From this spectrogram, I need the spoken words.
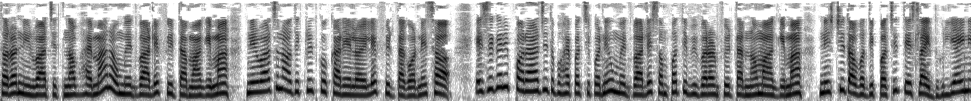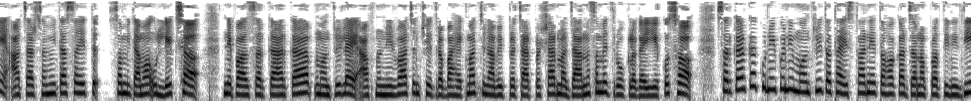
तर निर्वाचित नभएमा र उम्मेद्वारले फिर्ता मागेमा निर्वाचन अधिकृतको कार्यालयले फिर्ता गर्नेछ। यसै गरी पराजित भएपछि पनि उम्मेद्वारले सम्पत्ति विवरण फिर्ता नमागेमा निश्चित अवधिपछि त्यसलाई धुल्याइने आचार संहिता संहितामा उल्लेख छ। नेपाल सरकारका मन्त्रीलाई आफ्नो निर्वाचन क्षेत्र बाहेकमा चुनावी प्रचार प्रसारमा जान समेत रोक लगाइएको छ। सरकारका कुनै पनि मन्त्री तथा स्थानीय तहका जनप्रतिनिधि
